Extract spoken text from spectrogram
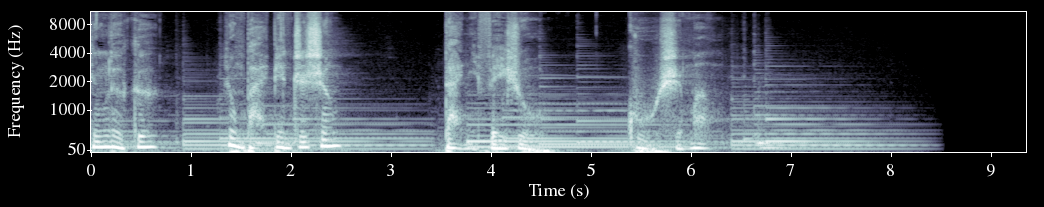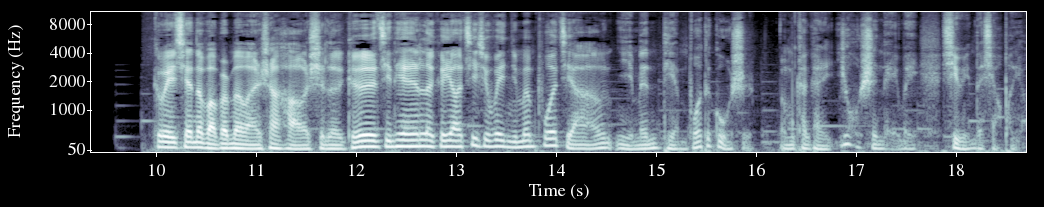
听乐歌，用百变之声，带你飞入故事梦。各位亲爱的宝贝们，晚上好，我是乐哥。今天乐哥要继续为你们播讲你们点播的故事。我们看看又是哪位幸运的小朋友。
